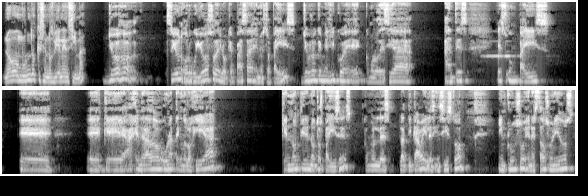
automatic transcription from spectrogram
nuevo mundo que se nos viene encima? Yo soy un orgulloso de lo que pasa en nuestro país. Yo creo que México, eh, eh, como lo decía antes, es un país eh, que ha generado una tecnología que no tienen otros países. Como les platicaba y les insisto, incluso en Estados Unidos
